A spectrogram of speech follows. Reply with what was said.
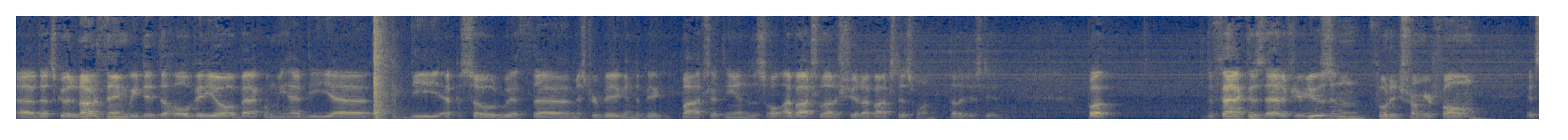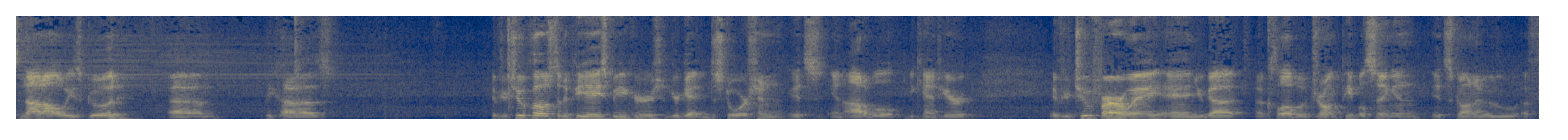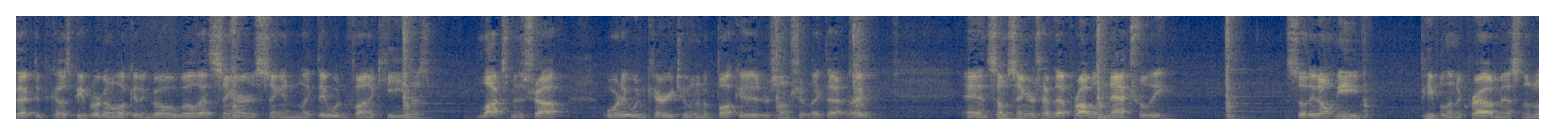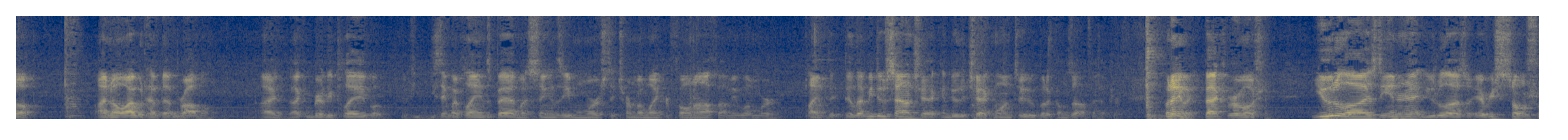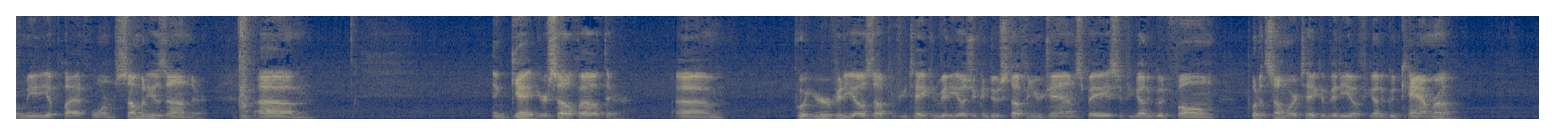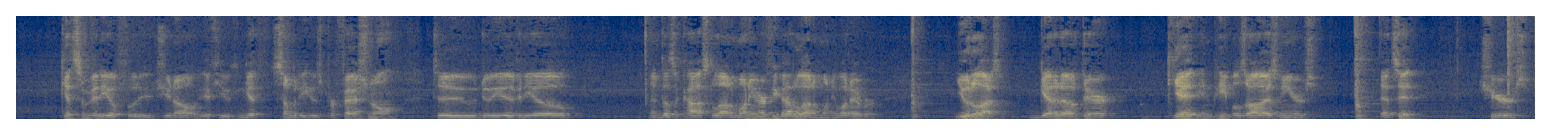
uh, that's good. Another thing, we did the whole video back when we had the uh, the episode with uh, Mr. Big and the big botch at the end of the soul. I botched a lot of shit. I botched this one that I just did. But the fact is that if you're using footage from your phone, it's not always good um, because if you're too close to the PA speakers, you're getting distortion. It's inaudible. You can't hear it if you're too far away and you got a club of drunk people singing, it's going to affect it because people are going to look at it and go, well, that singer is singing like they wouldn't find a key in a locksmith shop or they wouldn't carry tune in a bucket or some shit like that, right? And some singers have that problem naturally, so they don't need people in the crowd messing it up. I know I would have that problem. I, I can barely play, but if you, you think my playing's bad, my singing's even worse. They turn my microphone off on me when we're playing. They, they let me do sound check and do the check one too, but it comes off after. But anyway, back to promotion. Utilize the internet. Utilize every social media platform. Somebody is on there, um, and get yourself out there. Um, put your videos up. If you're taking videos, you can do stuff in your jam space. If you got a good phone, put it somewhere. Take a video. If you got a good camera, get some video footage. You know, if you can get somebody who's professional to do you a video, and doesn't cost a lot of money, or if you got a lot of money, whatever. Utilize it. Get it out there. Get in people's eyes and ears. That's it. Cheers.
